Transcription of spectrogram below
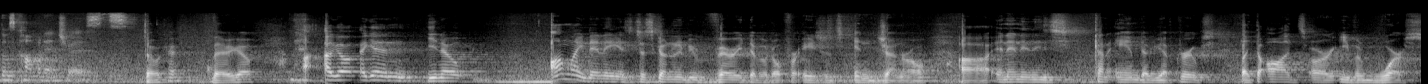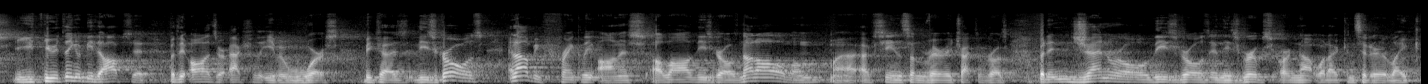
those common interests. Okay, there you go. I, I go again. You know, online dating is just going to be very difficult for Asians in general. Uh, in any of these kind of AMWF groups, like the odds are even worse. You, you would think it would be the opposite, but the odds are actually even worse because these girls, and I'll be frankly honest, a lot of these girls, not all of them, uh, I've seen some very attractive girls, but in general, these girls in these groups are not what I consider like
